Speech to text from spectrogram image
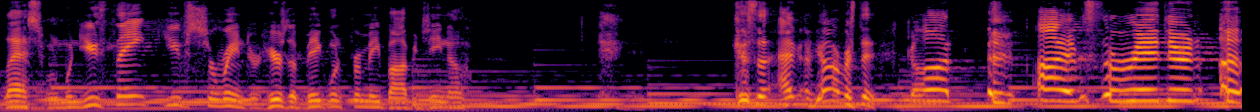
Last one. When you think you've surrendered, here's a big one for me, Bobby Gino. Because have y'all ever said, God, I have surrendered uh,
